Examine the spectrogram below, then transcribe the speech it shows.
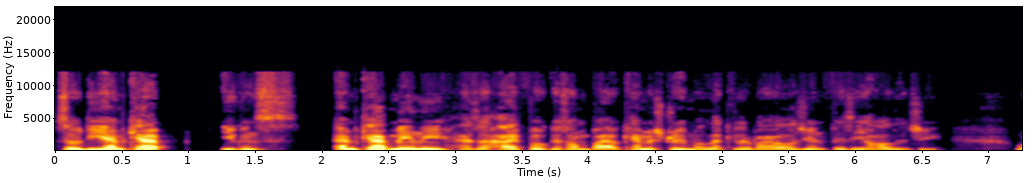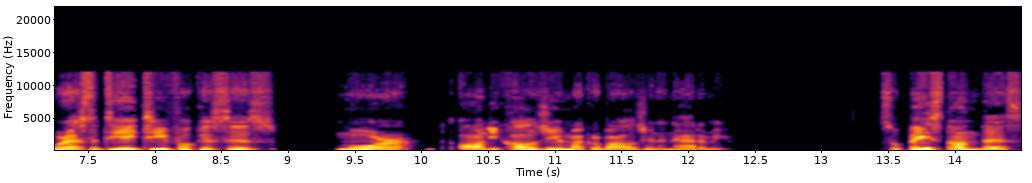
So the MCAT, you can MCAT mainly has a high focus on biochemistry, molecular biology, and physiology whereas the DAT focuses more on ecology, microbiology, and anatomy. So based on this,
